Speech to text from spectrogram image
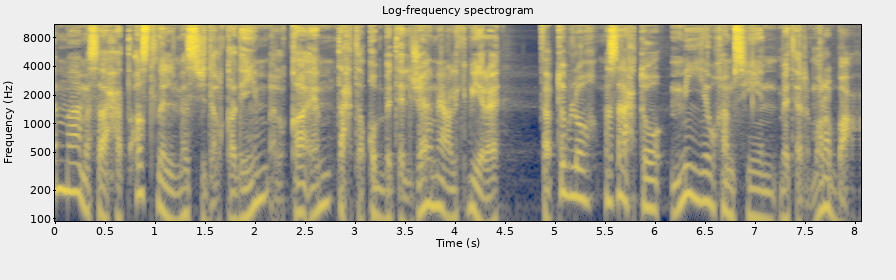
أما مساحة أصل المسجد القديم القائم تحت قبة الجامع الكبيرة فبتبلغ مساحته 150 متر مربع.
